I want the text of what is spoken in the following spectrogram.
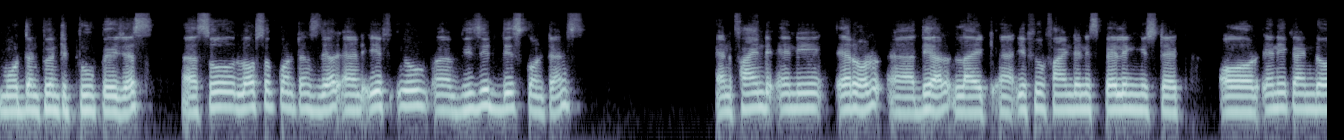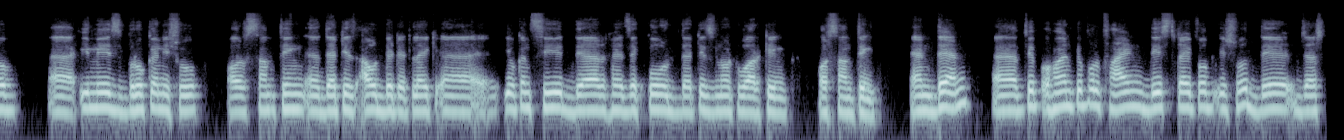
more than 22 pages. Uh, so lots of contents there. And if you uh, visit these contents and find any error there like if you find any spelling mistake or any kind of image broken issue or something uh, that is outdated. Like uh, you can see there has a code that is not working or something. And then uh, people, when people find this type of issue they just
